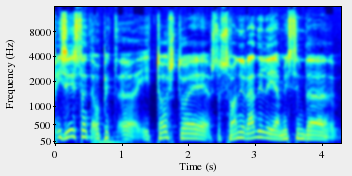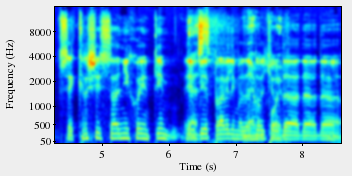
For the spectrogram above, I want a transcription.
izvini sad, opet, uh, i to što je, što su oni radili, ja mislim da se krši sa njihovim tim Jest. NBA pravilima da Nemam dođu da, da, da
